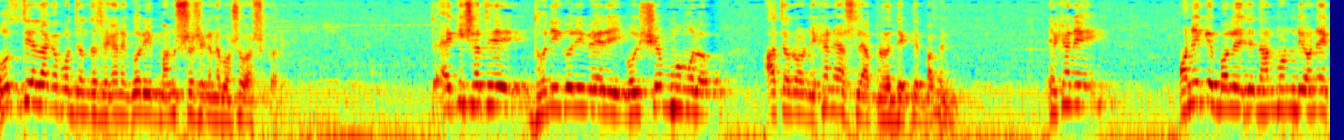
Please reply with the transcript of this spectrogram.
বস্তি এলাকা পর্যন্ত সেখানে গরিব মানুষরা সেখানে বসবাস করে। তো একই সাথে ধনী গরিবের এই বৈষম্যমূলক আচরণ এখানে আসলে আপনারা দেখতে পাবেন। এখানে অনেকে বলে যে ধানমন্ডি অনেক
